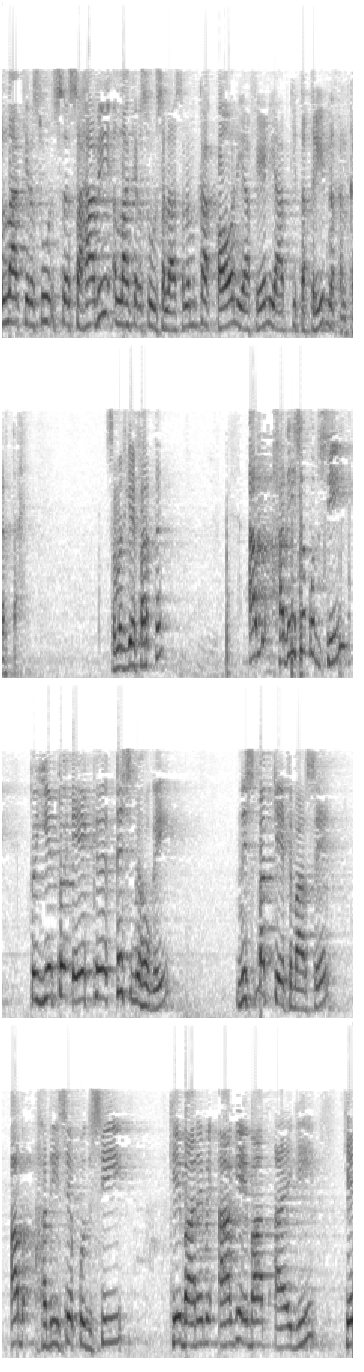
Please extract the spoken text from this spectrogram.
اللہ کے رسول، صحابی اللہ کے رسول صلی اللہ علیہ وسلم کا قول یا فعل یا آپ کی تقریر نقل کرتا ہے۔ سمجھ گئے فرق؟ اب حدیث قدسی تو یہ تو ایک قسم ہو گئی نسبت کے اعتبار سے اب حدیث قدسی کے بارے میں آگے بات آئے گی کہ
